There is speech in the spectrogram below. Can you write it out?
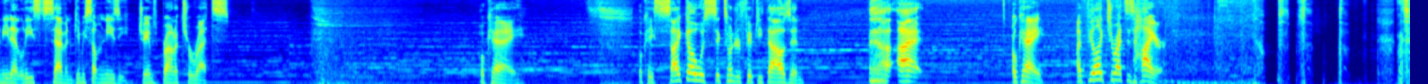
I need at least seven. Give me something easy. James Brown or Tourette's. Okay. Okay, Psycho was 650,000. I Okay. I feel like Tourette's is higher. Such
